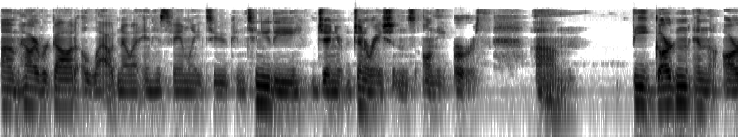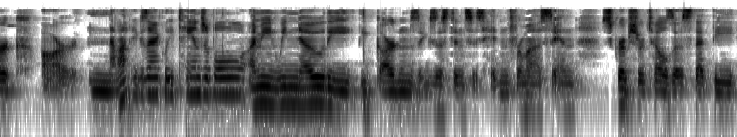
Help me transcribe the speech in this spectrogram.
Um, however, God allowed Noah and his family to continue the gener generations on the earth. Um, the garden and the ark are not exactly tangible. I mean, we know the, the garden's existence is hidden from us, and scripture tells us that the,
